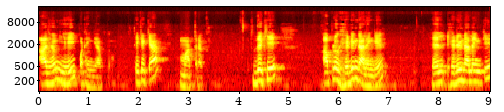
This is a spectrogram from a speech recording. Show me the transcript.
आज हम यही पढ़ेंगे आपको। ठीक है क्या? मात्रक। तो देखिए, आप लोग हेडिंग डालेंगे हेडिंग डालेंगे,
